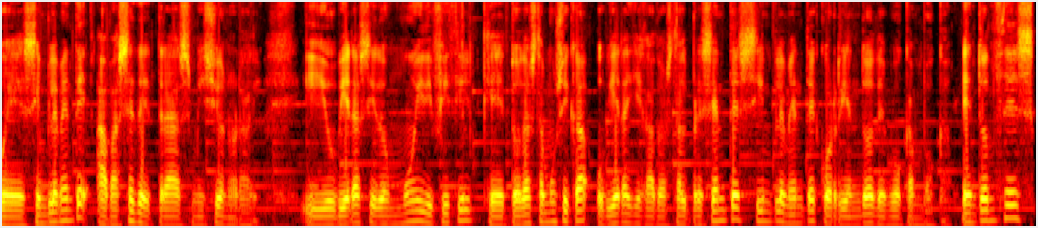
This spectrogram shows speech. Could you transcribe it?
Pues simplemente a base de transmisión oral. Y hubiera sido muy difícil que toda esta música hubiera llegado hasta el presente simplemente corriendo de boca en boca. Entonces,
